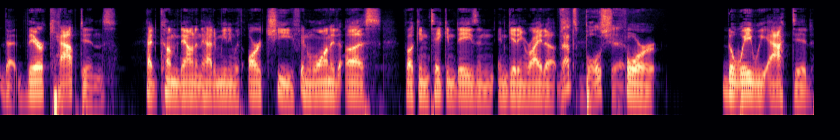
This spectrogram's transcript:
that their captains had come down and they had a meeting with our chief and wanted us fucking taking days and, and getting right up. That's bullshit. for the way we acted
